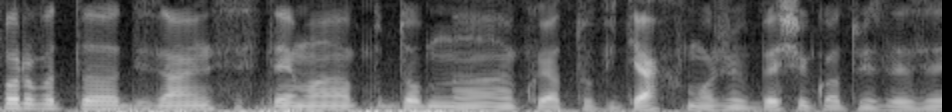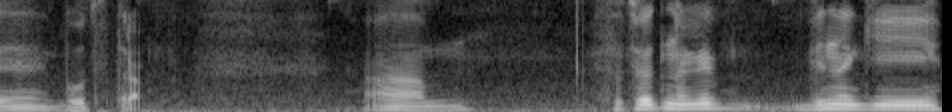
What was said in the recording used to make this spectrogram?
първата дизайн система, подобна, която видях, може би беше, когато излезе Bootstrap. А, съответно, нали, винаги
